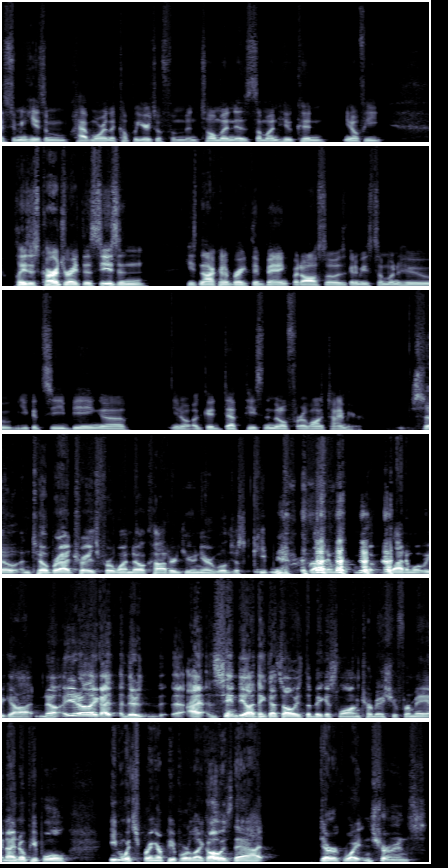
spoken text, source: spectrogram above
assuming he doesn't have more than a couple years with him, and Tillman is someone who can, you know, if he plays his cards right this season, he's not going to break the bank, but also is going to be someone who you could see being a, you know, a good depth piece in the middle for a long time here. So until Brad trades for Wendell Carter Jr., we'll just keep riding what, what- riding what we got. No, you know, like I, there's I, the same deal. I think that's always the biggest long term issue for me. And I know people, even with Springer, people are like, "Oh, is that Derrick White insurance?"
